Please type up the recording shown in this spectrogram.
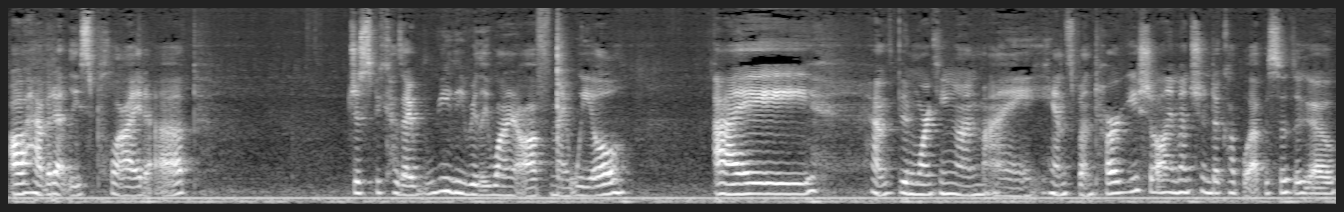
I'll have it at least plied up. Just because I really, really want it off my wheel. I have been working on my handspun Targhee shawl I mentioned a couple episodes ago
